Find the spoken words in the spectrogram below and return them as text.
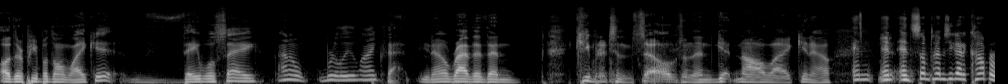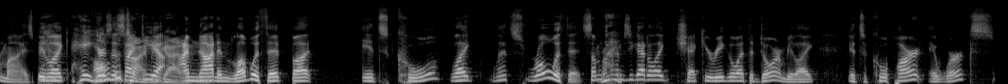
other people don't like it, they will say, "I don't really like that," you know, rather than keeping it to themselves and then getting all like, you know, and and and sometimes you got to compromise. Be like, hey, here's this idea. I'm not in love with it, but it's cool. Like, let's roll with it. Sometimes Right. you got to like check your ego at the door and be like, it's a cool part. It works.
